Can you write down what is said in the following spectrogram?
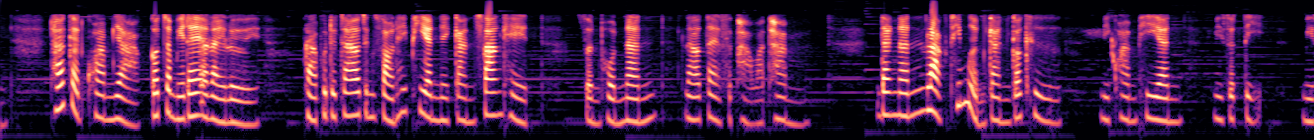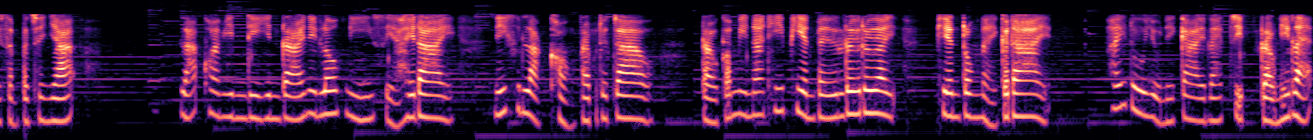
ถ้าเกิดความอยากก็จะไม่ได้อะไรเลย พระพุทธเจ้าจึงสอนให้เพียรในการสร้างเหตุ ส่วนผลนั้นแล้วแต่สภาวธรรม ดังนั้นหลักที่เหมือนกันก็คือ มีความเพียร มีสติ มีสัมปชัญญะ ละความยินดียินร้ายในโลกนี้เสียให้ได้ นี่คือหลักของพระพุทธเจ้า เราก็มีหน้าที่เพียรไปเรื่อยๆ เพียรตรงไหนก็ได้ ให้ดูอยู่ในกายและจิตเรานี่แหละ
